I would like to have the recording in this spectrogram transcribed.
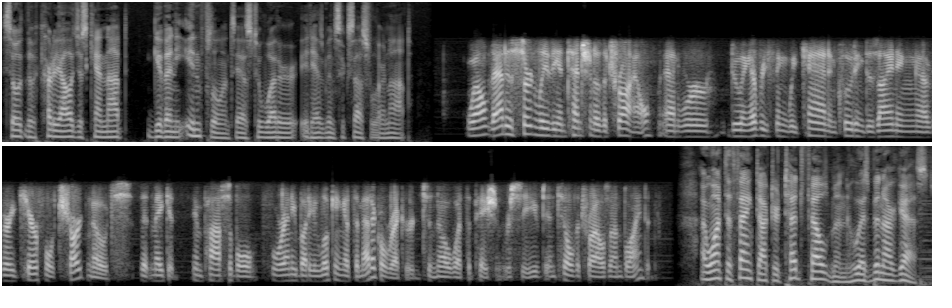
So the cardiologist cannot give any influence as to whether it has been successful or not. Well, that is certainly the intention of the trial, and we're doing everything we can, including designing uh, very careful chart notes that make it impossible for anybody looking at the medical record to know what the patient received until the trial is unblinded. I want to thank Dr. Ted Feldman, who has been our guest.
